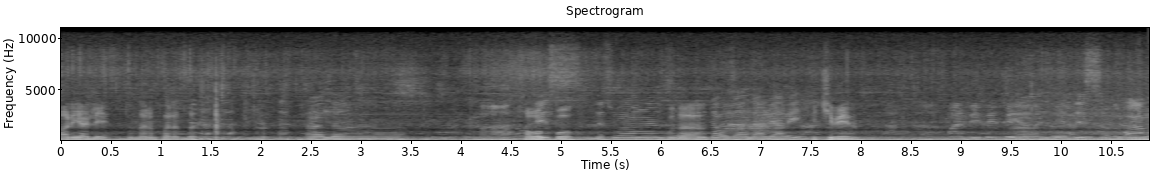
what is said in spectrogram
Ariali bunların parası. uh, Tavuk bu Bu da- 2000 Ariari. 2000. And this one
